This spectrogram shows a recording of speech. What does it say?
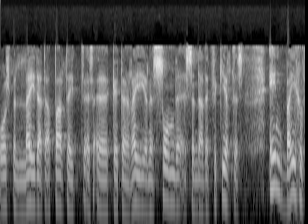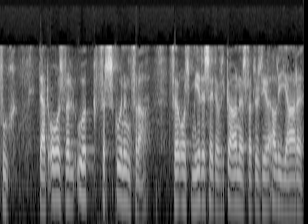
ons bely dat apartheid 'n uh, ketery en 'n sonde is en dat dit verkeerd is en bygevoeg dat ons wil ook verskoning vra vir ons mede-Suid-Afrikaners wat ons deur al die jare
